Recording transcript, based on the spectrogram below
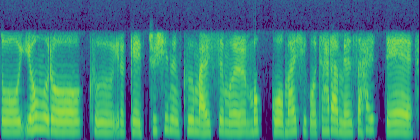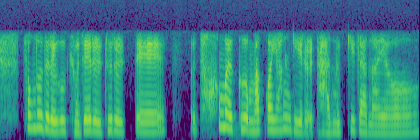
또 영으로 그 이렇게 주시는 그 말씀을 먹고 마시고 자라면서 할 때 성도들의 그 교제를 들을 때 정말 그 맛과 향기를 다 느끼잖아요.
